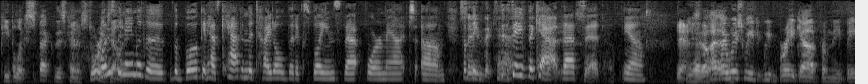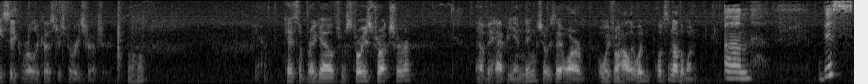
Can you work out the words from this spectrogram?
people expect this kind of What storytelling. is the name of the, the book? It has cat in the title that explains that format. Um, something, Save the Cat. Save the cat. Yeah, That's it. Yeah. Yeah, You had so that I, I one. wish we'd we'd break out from the basic roller coaster story structure. Yeah. Okay, so break out from story structure of a happy ending, shall we say, or away from Hollywood. What's another one? Um, this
